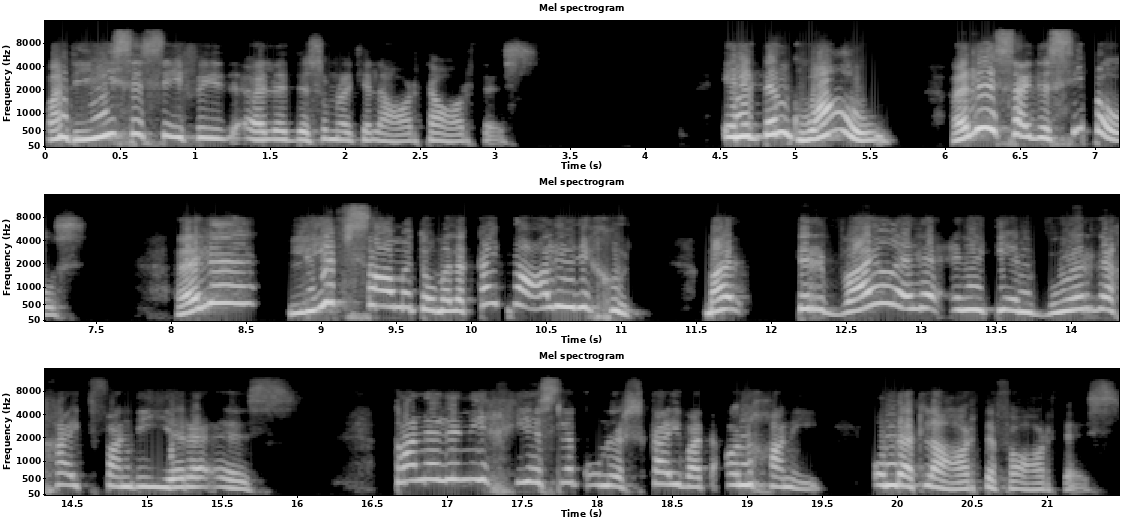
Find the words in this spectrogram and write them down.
Want Jesus sê vir hulle dis omdat julle harte hard is. En ek dink, "Wow, hulle is sy disippels. Hulle leef saam met hom. Hulle kyk na al hierdie goed. Maar terwyl hulle in die teenwoordigheid van die Here is, kan hulle nie geestelik onderskei wat aangaan nie, omdat hulle harte verhard is.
